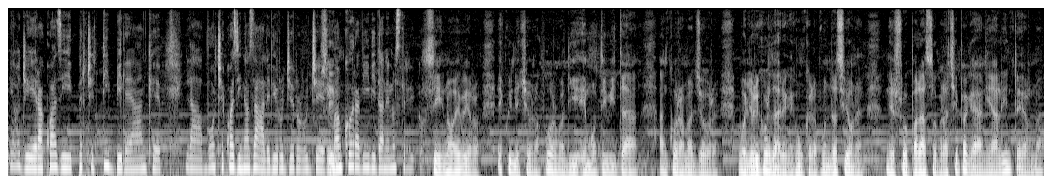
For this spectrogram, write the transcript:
E oggi era quasi percettibile anche la voce quasi nasale di Ruggero Ruggeri, sì. ma ancora vivida nei nostri ricordi. Sì, no, è vero, e quindi c'è una forma di emotività ancora maggiore. Voglio ricordare che comunque la Fondazione nel suo palazzo Bracci Pagani ha all'interno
